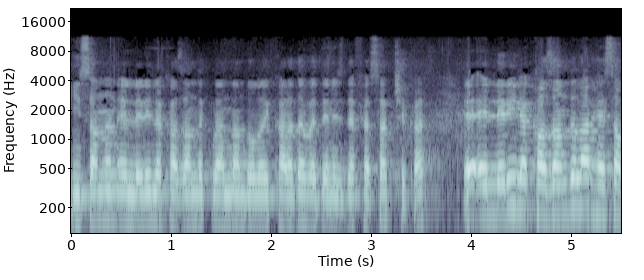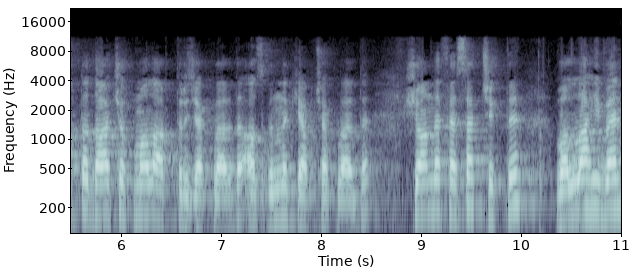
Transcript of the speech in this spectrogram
İnsanların elleriyle kazandıklarından dolayı karada ve denizde fesat çıkar. E elleriyle kazandılar hesapta daha çok mal arttıracaklardı, azgınlık yapacaklardı. Şu anda fesat çıktı. Vallahi ben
